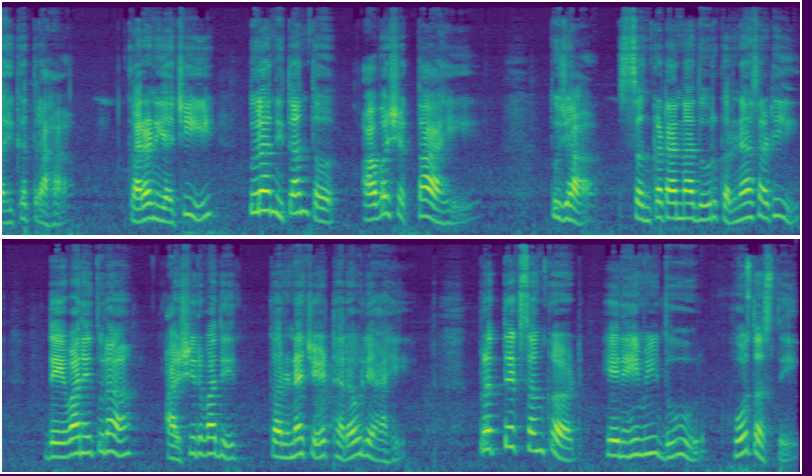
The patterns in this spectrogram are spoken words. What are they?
ऐकत राहा कारण याची तुला नितांत आवश्यकता आहे. तुझ्या संकटांना दूर करण्यासाठी देवाने तुला आशीर्वादित करण्याचे ठरवले आहे. प्रत्येक संकट हे नेहमी दूर होत असते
